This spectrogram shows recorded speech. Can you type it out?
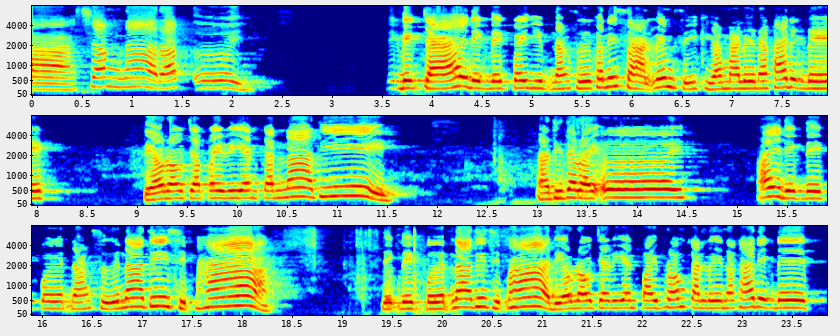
ป่าช่างน่ารักเอ่ยเด็กๆจ๋าให้เด็กๆ ไปหยิบหนังสือคณิตศาสตร์เล่มสีเขียวมาเลยนะคะ เด็กๆ เดี๋ยวเราจะไปเรียนกันหน้าที่หน้าที่เท่าไรเอ่ยให้เด็กๆเปิดหนังสือหน้าที่สิบห้าเด็กๆเปิดหน้าที่สิบห้าเดี๋ยวเราจะเรียนไปพร้อมกันเลยนะคะ เด็กๆ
